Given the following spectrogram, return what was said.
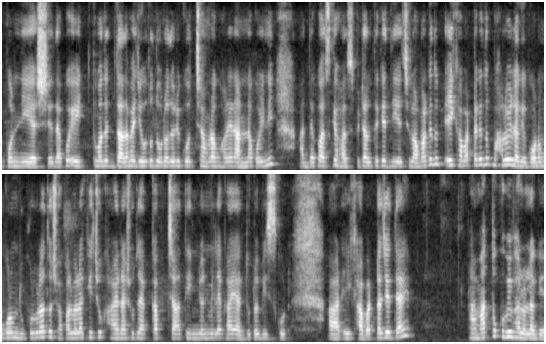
কুপন নিয়ে এসছে। দেখো, এই তোমাদের দাদাভাই যেহেতু দৌড়াদৌড়ি করছে, আমরা ঘরে রান্না করিনি। আর দেখো, আজকে হসপিটাল থেকে দিয়েছিল। আমার কিন্তু এই খাবারটা কিন্তু ভালোই লাগে। গরম গরম দুপুরবেলা তো সকালবেলা কিছু খায় না। শুধু এক কাপ চা তিনজন মিলে খায় আর দুটো বিস্কুট। আর এই খাবারটা যে দেয় আমার তো খুবই ভালো লাগে।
